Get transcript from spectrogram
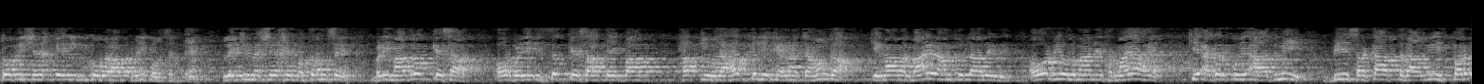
تو بھی شیخ کے علم کو برابر نہیں پہنچ سکتے ہیں۔ لیکن میں شیخ محترم سے بڑی معذرت کے ساتھ اور بڑی عزت کے ساتھ ایک بات حق کی وضاحت کے لیے کہنا چاہوں گا کہ امام البانی رحمۃ اللہ علیہ نے اور بھی علماء نے فرمایا ہے کہ اگر کوئی آدمی بھی سرکار تراویح پر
